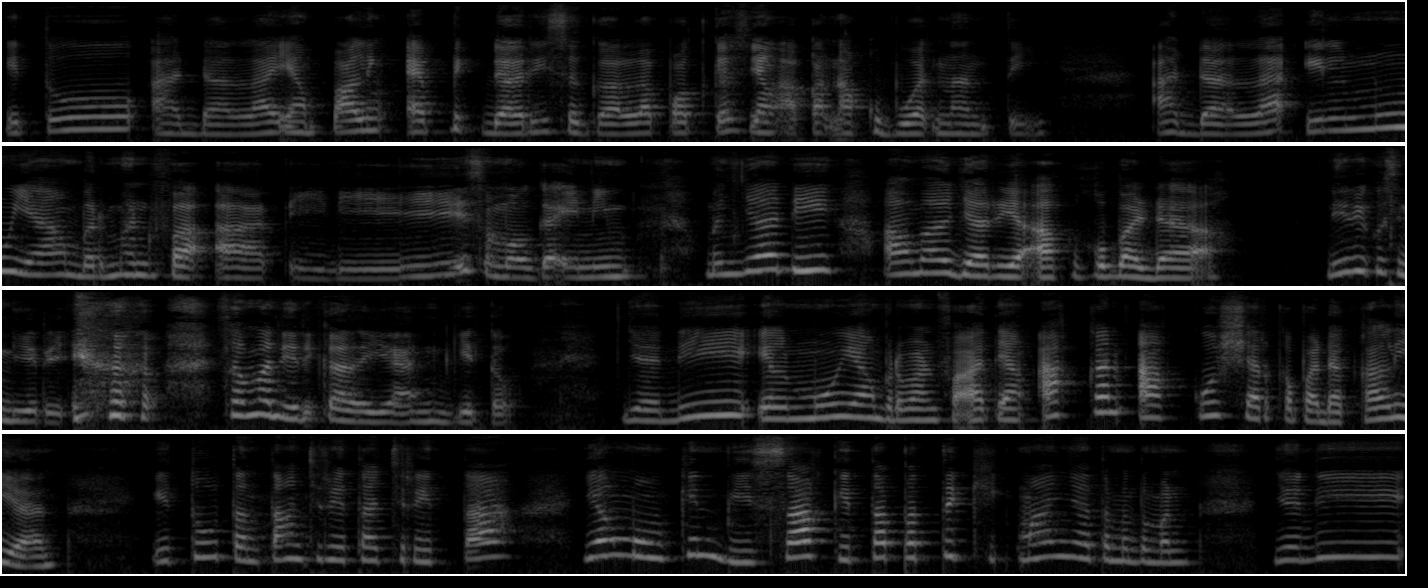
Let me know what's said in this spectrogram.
itu adalah yang paling epic dari segala podcast yang akan aku buat nanti. Adalah ilmu yang bermanfaat. Ini semoga ini menjadi amal jariah aku kepada diriku sendiri sama diri kalian gitu. Jadi ilmu yang bermanfaat yang akan aku share kepada kalian itu tentang cerita-cerita yang mungkin bisa kita petik hikmahnya teman-teman. Jadi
